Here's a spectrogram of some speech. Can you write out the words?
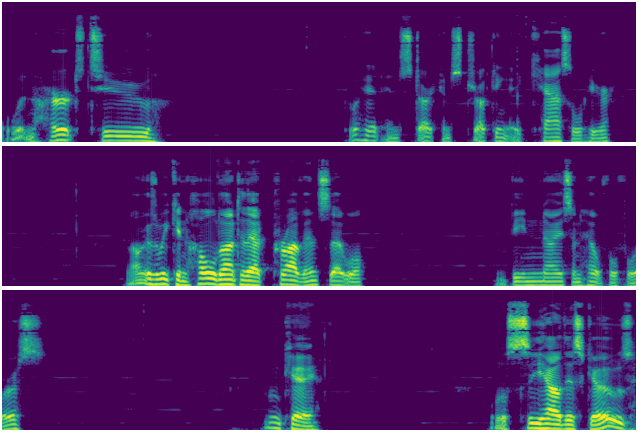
It wouldn't hurt to go ahead and start constructing a castle here. As long as we can hold on to that province, that will be nice and helpful for us. Okay. We'll see how this goes.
